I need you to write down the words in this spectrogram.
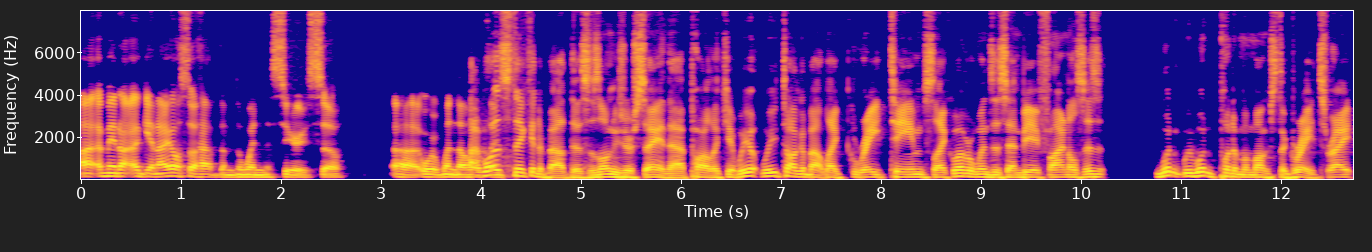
I, I, mean, again, I also have them to win this series. So uh, or when the whole. I was thinking about this. As long as you're saying that, Parlay Kid, we we talk about like great teams. Like whoever wins this NBA Finals is wouldn't we wouldn't put them amongst the greats, right?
